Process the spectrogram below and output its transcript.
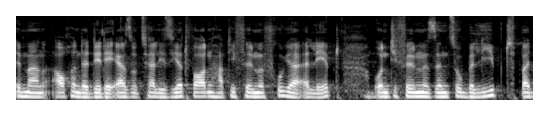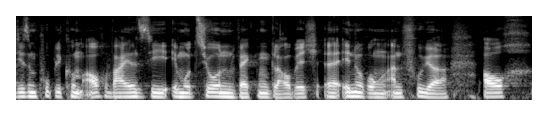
immer auch in der DDR sozialisiert worden, hat die Filme früher erlebt und die Filme sind so beliebt bei diesem Publikum auch, weil sie Emotionen wecken, glaube ich, Erinnerungen an früher. Auch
